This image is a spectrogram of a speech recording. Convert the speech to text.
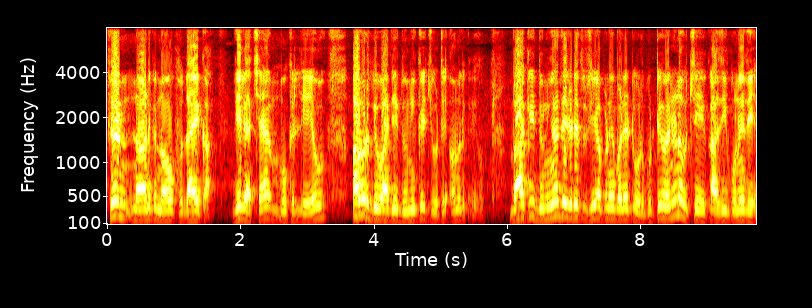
ਫਿਰ ਨਾਨਕ ਨਾਉ ਖੁਦਾਏ ਕਾ ਦਿਲ ਅੱਛਾ ਹੈ, ਮੁਖ ਲਿਓ ਅਵਰ ਦਿਵਾਜੇ ਦੁਨੀ ਕੇ ਝੂਠੇ ਅਮਲ ਕਰਿਓ ਬਾਕੀ ਦੁਨੀਆ ਦੇ ਜਿਹੜੇ ਤੁਸੀਂ ਆਪਣੇ ਬੜੇ ਢੋਲ ਕੁੱਟੇ ਹੋਏ ਨੇ ਨਾ ਉੱਚੇ ਕਾਜ਼ੀ ਪੁਣੇ ਦੇ,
